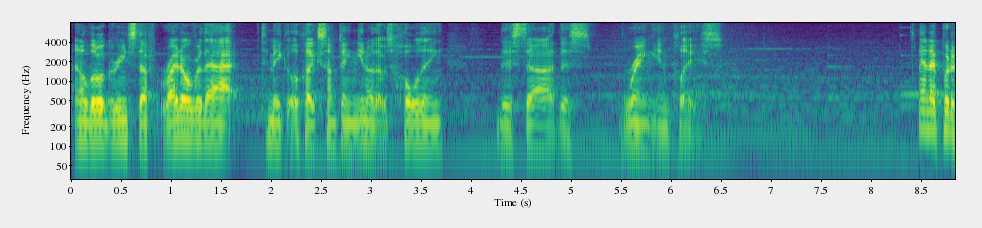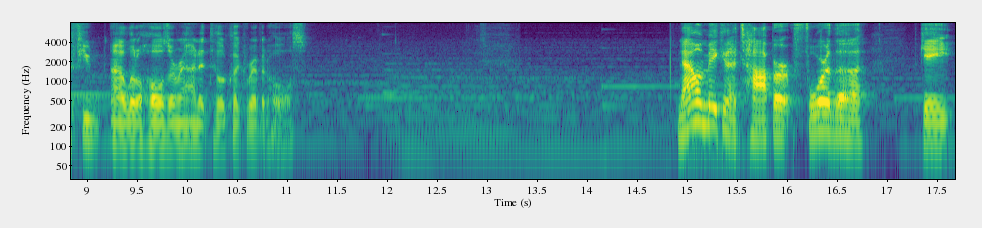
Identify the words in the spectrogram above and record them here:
and a little green stuff right over that to make it look like something, you know, that was holding this, uh, this ring in place. And I put a few uh, little holes around it to look like rivet holes. Now I'm making a topper for the gate.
